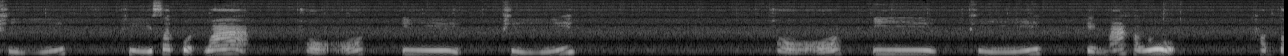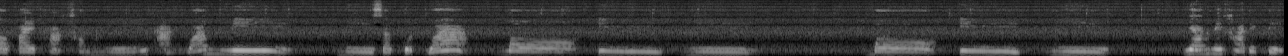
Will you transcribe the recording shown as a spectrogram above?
ผี ผีสะกดว่าผออี ผีผออีผีเก่งมากค่ะลูกคคำต่อไปค่ะคำนี้อ่านว่ามี มีสะกดว่ามอ อี มี มอ อี มี ยากไหม คะเด็ก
